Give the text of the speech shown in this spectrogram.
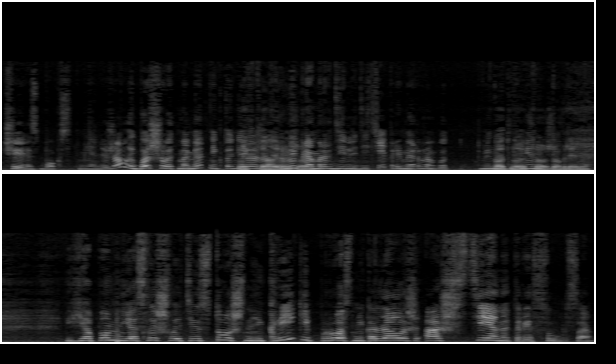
через бокс от меня лежала, и больше в этот момент никто не Никто рожал. не И мы рожал. прям родили детей примерно вот в минут одно и то минуту. же время. Я помню, я слышала эти истошные крики, просто мне казалось, аж стены трясутся.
